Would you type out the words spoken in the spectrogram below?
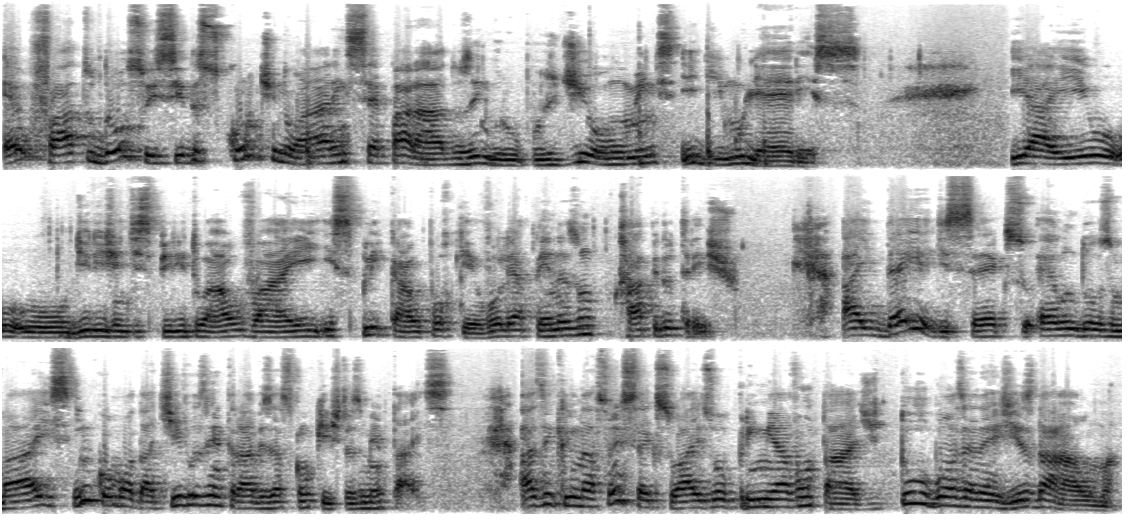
é o fato dos suicidas continuarem separados em grupos de homens e de mulheres. E aí o, o, dirigente espiritual vai explicar o porquê. Eu vou ler apenas um rápido trecho. A ideia de sexo é um dos mais incomodativos entraves às conquistas mentais. As inclinações sexuais oprimem a vontade, turbam as energias da alma,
